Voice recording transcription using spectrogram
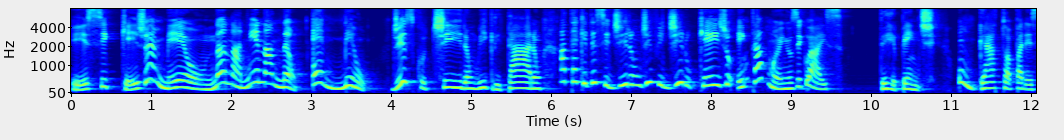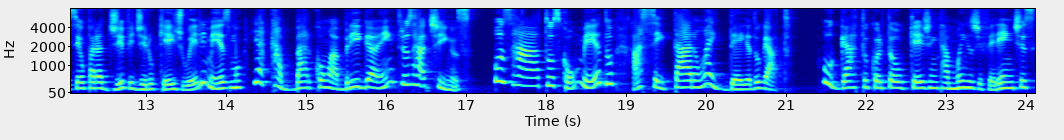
Esse queijo é meu, nananina não, é meu. Discutiram e gritaram até que decidiram dividir o queijo em tamanhos iguais. De repente, um gato apareceu para dividir o queijo ele mesmo e acabar com a briga entre os ratinhos. Os ratos, com medo, aceitaram a ideia do gato. O gato cortou o queijo em tamanhos diferentes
